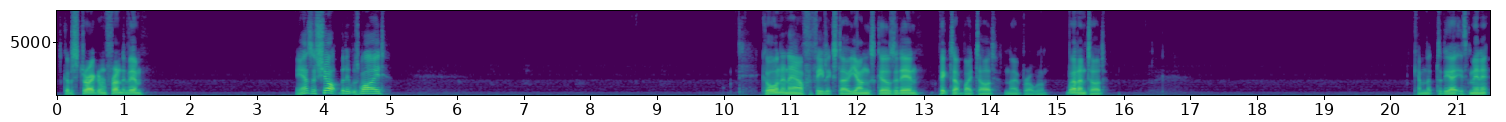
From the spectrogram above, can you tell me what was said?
He's got a striker in front of him. He has a shot, but it was wide. Corner now for Felix Felixstowe. Youngs curls it in. Picked up by Todd. No problem. Well done, Todd. Coming up to the 80th minute.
